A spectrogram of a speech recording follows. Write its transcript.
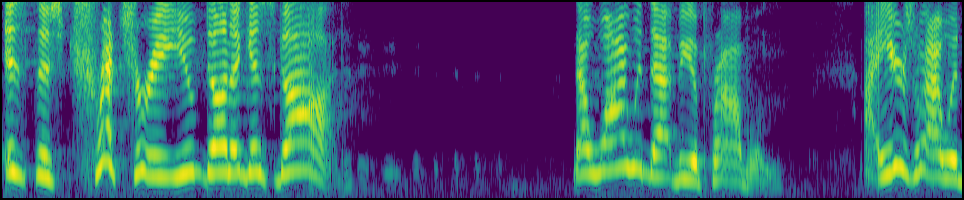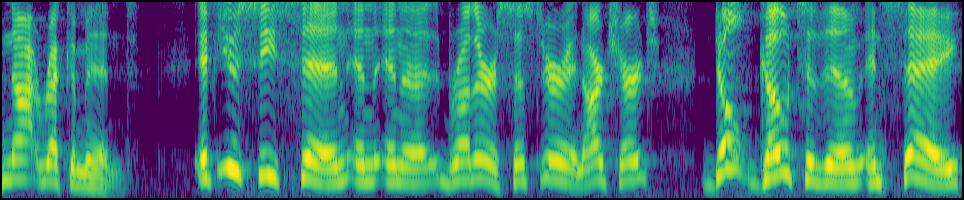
is this treachery you've done against God?" Now, why would that be a problem? Here's what I would not recommend. If you see sin in, in a brother or sister in our church, don't go to them and say,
